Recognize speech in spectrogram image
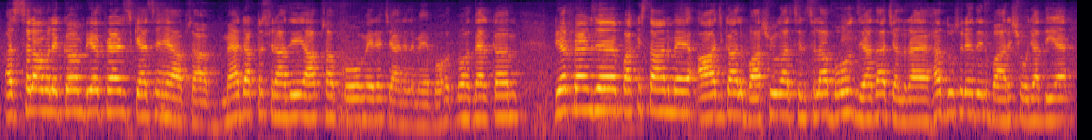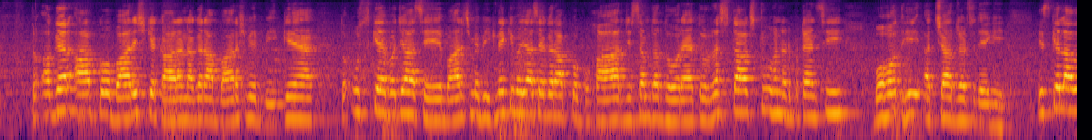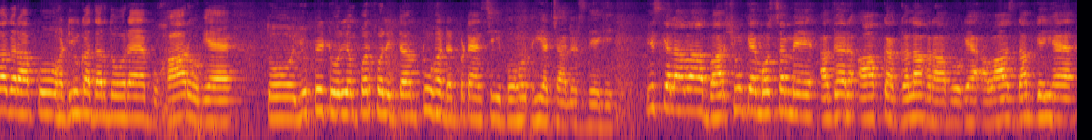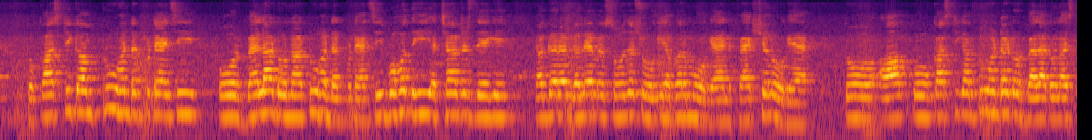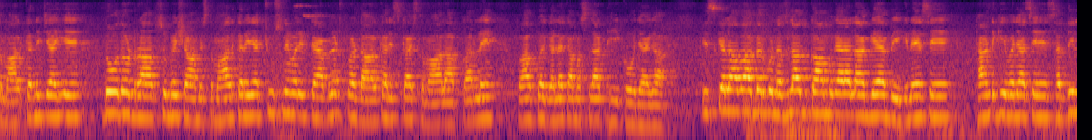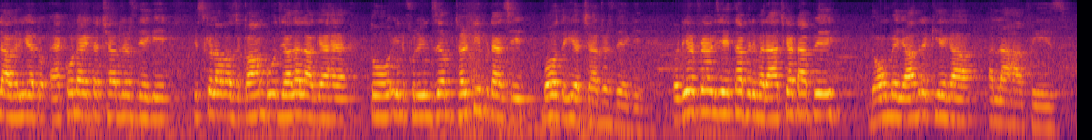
अस्सलाम dear friends, कैसे हैं आप साहब मैं डॉक्टर शराजी, आप सबको मेरे चैनल में बहुत बहुत वेलकम। डियर फ्रेंड्स, पाकिस्तान में आजकल बारिशों का सिलसिला बहुत ज़्यादा चल रहा है। हर दूसरे दिन बारिश हो जाती है। तो अगर आपको बारिश के कारण अगर आप बारिश में भीग गए हैं तो उसके वजह से, बारिश में भीगने की वजह से अगर आपको बुखार, जिसम दर्द हो रहा है तो रस्टाक्स टू हंड्रेड बहुत ही अच्छा रिज़ल्ट देगी। इसके अलावा अगर आपको हड्डियों का दर्द हो रहा है, बुखार हो गया है तो यूपीटोरियम परफोलिटम 200 पोटेंसी बहुत ही अच्छा रिज़ल्ट देगी। इसके अलावा बारिशों के मौसम में अगर आपका गला ख़राब हो गया, आवाज़ दब गई है तो कास्टिकम 200 पोटेंसी और बेलाडोना 200 पोटेंसी बहुत ही अच्छा रिज़ल्ट देगी। अगर गले में सोजश हो गया बर्म हो गया, इन्फेक्शन हो गया तो आपको कास्टिकम 200 और बेलाडोना इस्तेमाल करनी चाहिए। दो दो ड्राप सुबह शाम इस्तेमाल करें या चूसने वाली टैबलेट्स पर डालकर इसका इस्तेमाल आप कर लें तो आपका गले का मसला ठीक हो जाएगा। इसके अलावा अगर कोई नज़ला ज़ुकाम वगैरह लग गया भीगने से, ठंड की वजह से, सर्दी लग रही है तो एकोनाइट अच्छा रिज़ल्ट देगी। इसके अलावा ज़ुकाम बहुत ज़्यादा लग गया है तो इन्फ्लुइज़म थर्टी पोटेंसी बहुत ही अच्छा रिज़ल्ट देगी। तो डियर फ्रेंड्स ये था फिर मेरा आज का टॉपिक दो में याद रखिएगा। अल्लाह हाफिज़।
